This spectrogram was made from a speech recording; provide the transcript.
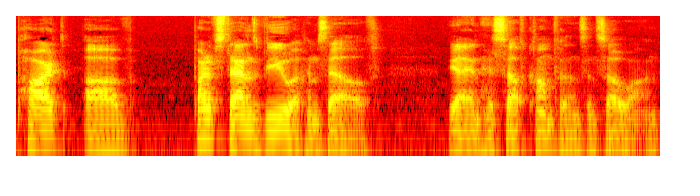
part of part of Stan's view of himself, yeah, and his self confidence and so on,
